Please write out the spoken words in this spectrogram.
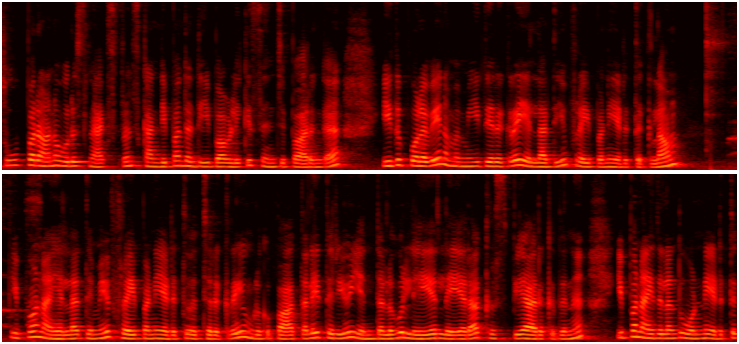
சூப்பரான ஒரு ஸ்நாக்ஸ் ஃப்ரெண்ட்ஸ் கண்டிப்பாக அந்த தீபாவளிக்கு செஞ்சு பாருங்கள் இது போலவே நம்ம மீதி இருக்கிற எல்லாத்தையும் ஃப்ரை பண்ணி எடுத்துக்கலாம். இப்போ நான் எல்லாத்தையுமே ஃப்ரை பண்ணி எடுத்து வச்சுருக்கிறேன். உங்களுக்கு பார்த்தாலே தெரியும் எந்தளவு லேயர் லேயராக கிறிஸ்பியாக இருக்குதுன்னு. இப்போ நான் இதுலேருந்து ஒன்று எடுத்து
